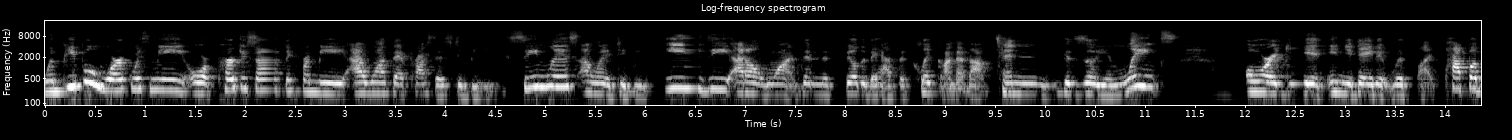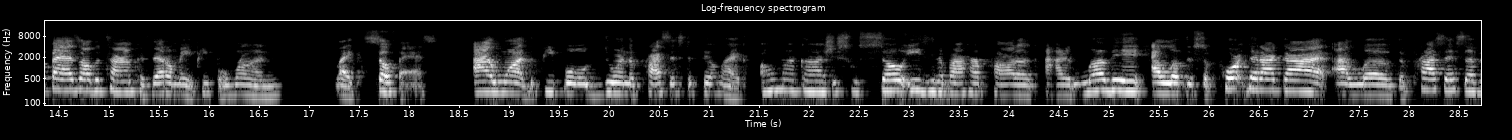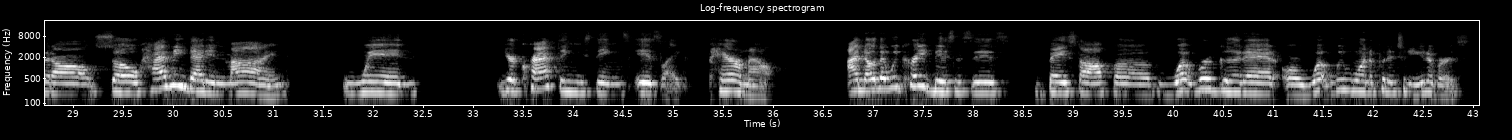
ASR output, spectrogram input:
when people work with me or purchase something from me, I want that process to be seamless. I want it to be easy. I don't want them to feel that they have to click on about 10 gazillion links or get inundated with like pop-up ads all the time because that'll make people run like so fast. I want the people during the process to feel like, oh my gosh, this was so easy to buy her product. I love it. I love the support that I got. I love the process of it all. So, having that in mind when you're crafting these things is like paramount. I know that we create businesses based off of what we're good at or what we want to put into the universe,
